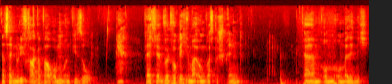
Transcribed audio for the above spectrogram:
Das ist halt nur die Frage, warum und wieso. Ja. Vielleicht wird wirklich immer irgendwas gesprengt, ähm, um, um, weiß ich nicht,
